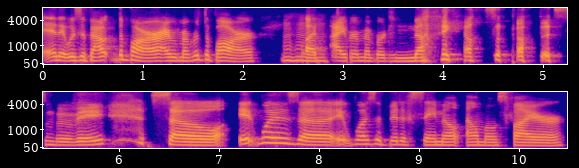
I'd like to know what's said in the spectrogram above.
and it was about the bar. I remembered the bar, mhm. but I remembered nothing else about this movie. So it was uh it was a bit of same El- Elmo's fire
